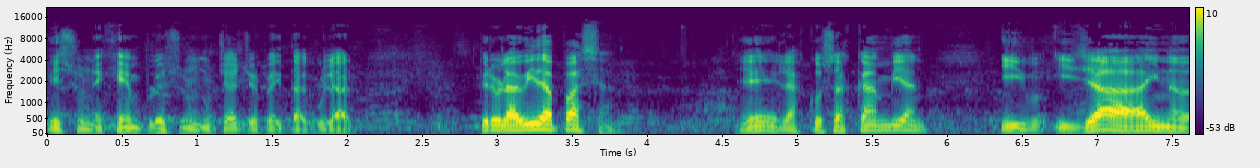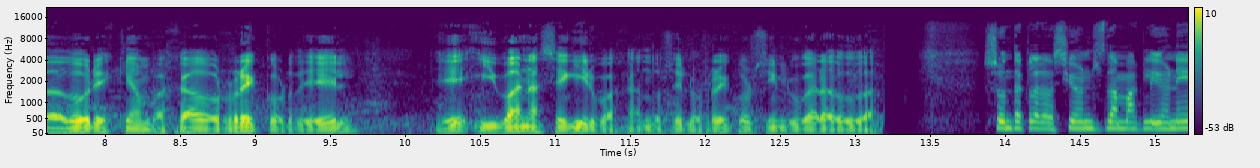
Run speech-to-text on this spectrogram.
Es un ejemplo, es un muchacho espectacular. Pero la vida pasa, ¿eh? las cosas cambian y, ya hay nadadores que han bajado récord de él ¿eh? y van a seguir bajándose los récords sin lugar a duda. Són declaracions de Maglione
